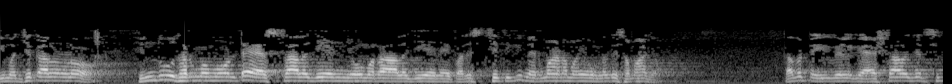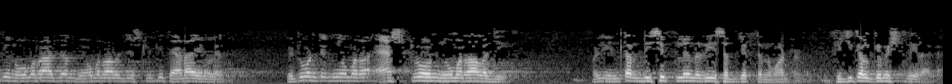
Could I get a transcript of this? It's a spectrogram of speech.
ఈ మధ్యకాలంలో హిందూ ధర్మము అంటే యాస్ట్రాలజీ అండ్ న్యూమరాలజీ అనే పరిస్థితికి నిర్మాణమై ఉన్నది సమాజం. కాబట్టి వీళ్ళకి యాస్ట్రాలజర్స్కి న్యూమరాజ న్యూమరాలజిస్టులకి తేడా ఏం లేదు. ఎటువంటి న్యూమరా యాస్ట్రో న్యూమరాలజీ మళ్ళీ ఇంటర్ డిసిప్లినరీ సబ్జెక్ట్ అనమాట ఫిజికల్ కెమిస్ట్రీ లాగా.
